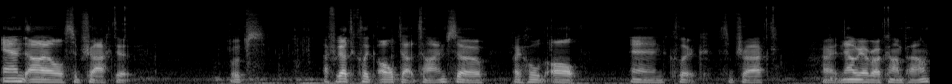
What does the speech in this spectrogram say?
And I'll subtract it. Whoops. I forgot to click Alt that time, so if I hold Alt and click subtract. Alright, now we have our compound.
